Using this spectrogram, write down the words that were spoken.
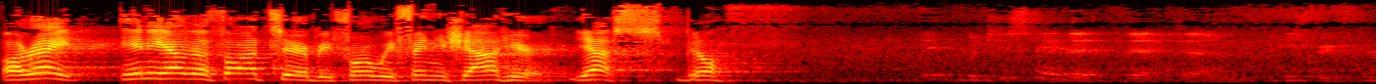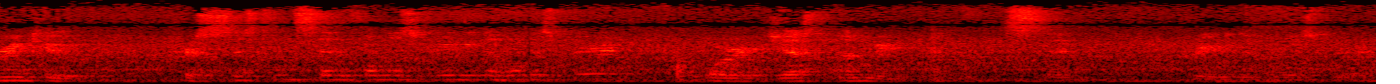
All right, any other thoughts there before we finish out here? Yes, Bill. Would you say that, that um, he's referring to persistent sinfulness grieving the Holy Spirit, or just unrepentant sin grieving the Holy Spirit?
